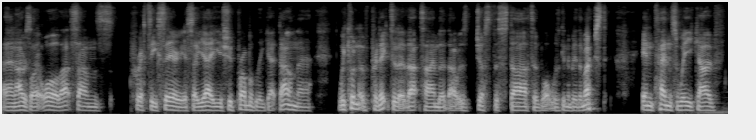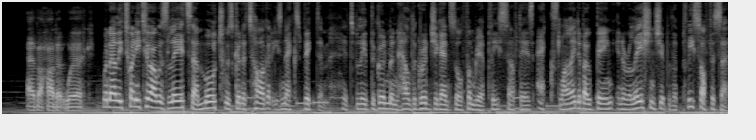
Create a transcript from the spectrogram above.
And I was like, Oh, that sounds pretty serious. So, yeah, you should probably get down there we couldn't have predicted at that time that that was just the start of what was going to be the most intense week I've ever had at work. When nearly 22 hours later, Moat was going to target his next victim. It's believed the gunman held a grudge against Northumbria Police after his ex lied about being in a relationship with a police officer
